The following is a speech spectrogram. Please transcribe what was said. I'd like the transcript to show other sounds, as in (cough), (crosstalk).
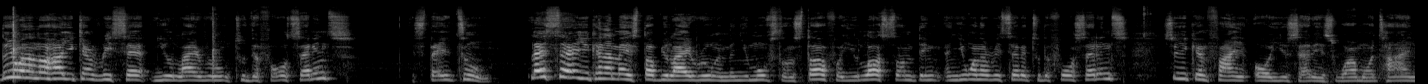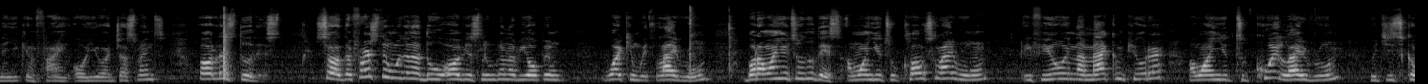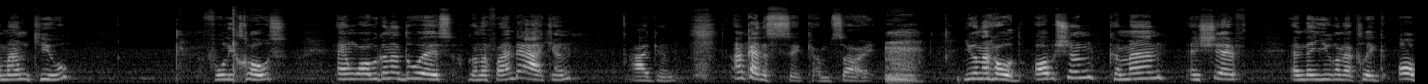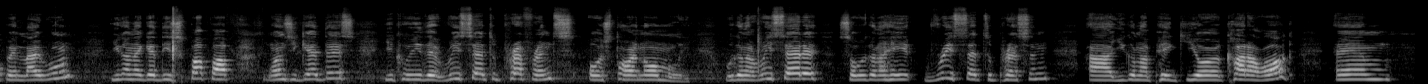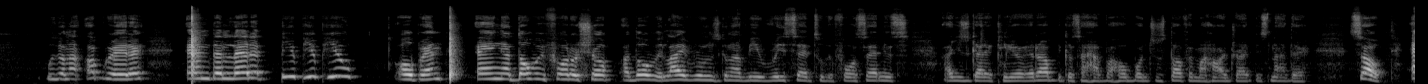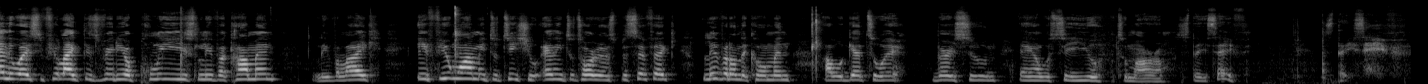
Do you want to know how you can reset your Lightroom to default settings? Stay tuned. Let's say you messed up your Lightroom and then you moved some stuff or you lost something and you want to reset it to the default settings so you can find all your settings one more time and you can find all your adjustments. Well, let's do this. So the first thing we're going to do, obviously, we're going to be open working with Lightroom, but I want you to do this. I want you to close Lightroom. If you're in a Mac computer, I want you to quit Lightroom, which is Command Q fully closed. And what we're gonna do is gonna find the icon. Icon. I'm kind of sick. I'm sorry. (clears throat) you're gonna hold Option, Command, and Shift, and then you're gonna click Open Lightroom. You're gonna get this pop up. Once you get this, you could either reset to preference or start normally. We're gonna reset it, so we're gonna hit Reset to present. Uh, you're gonna pick your catalog, and we're gonna upgrade it, and then let it pew pew pew open and Adobe Photoshop, Adobe Lightroom is gonna be reset to the full settings. I just gotta clear it up because I have a whole bunch of stuff and my hard drive is not there. So anyways, if you like this video, please leave a comment, leave a like. If you want me to teach you any tutorial specific, leave it on the comment. I will get to it very soon and I will see you tomorrow. Stay safe. Stay safe.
